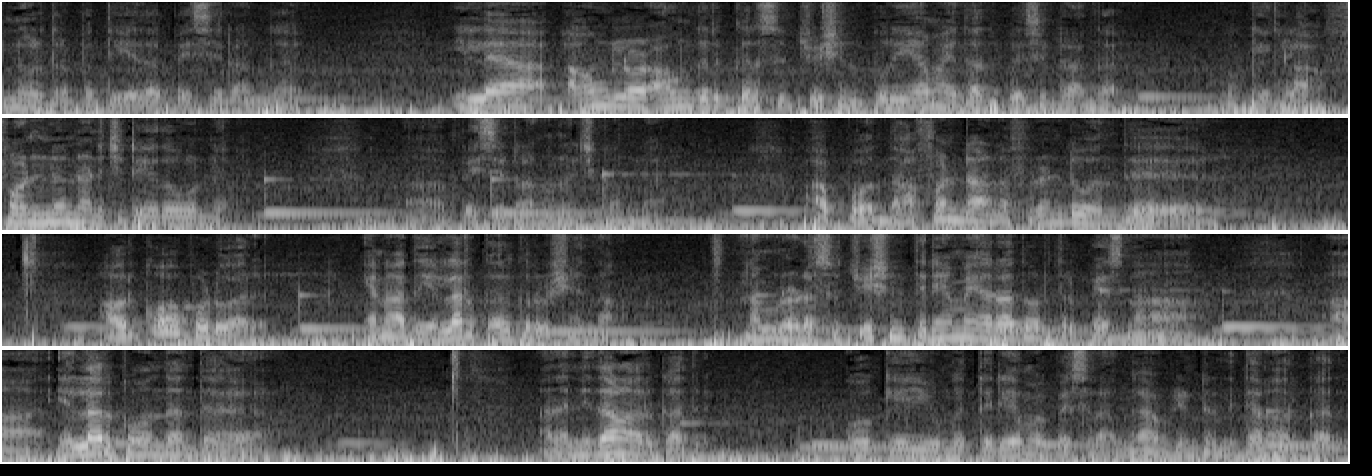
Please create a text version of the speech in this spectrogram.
இன்னொருத்தரை பற்றி ஏதாவது பேசிடுறாங்க. இல்லை அவங்களோட அவங்க இருக்கிற சுச்சுவேஷன் புரியாமல் ஏதாவது பேசிடுறாங்க. ஓகேங்களா ஃபன்னு நினச்சிட்டு ஏதோ ஒன்று பேசிடுறாங்கன்னு வச்சுக்கோங்களேன். அப்போது அந்த அஃபண்டான ஃப்ரெண்டு வந்து அவர் கோவப்படுவார். ஏன்னா அது எல்லாருக்கும் இருக்கிற விஷயந்தான் நம்மளோட சுச்சுவேஷன் தெரியாமல் யாராவது ஒருத்தர் பேசினா எல்லாருக்கும் வந்து அந்த அந்த நிதானம் இருக்காது. ஓகே இவங்க தெரியாமல் பேசுகிறாங்க அப்படின்ற நிதானம் இருக்காது.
